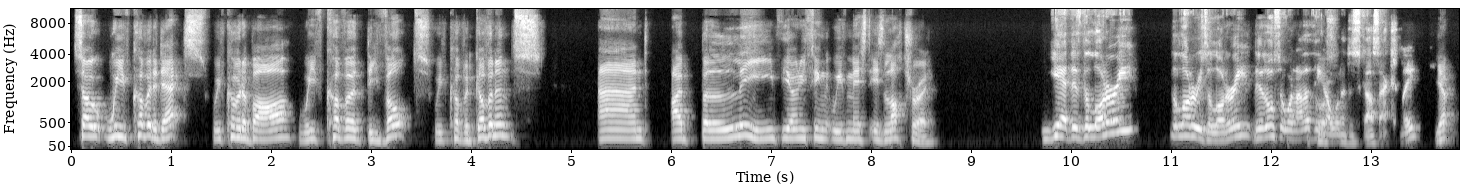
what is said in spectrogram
so we've covered a DEX, we've covered a bar, we've covered the vault, we've covered governance, and I believe the only thing that we've missed is lottery. Yeah, there's the lottery. The lottery's a lottery. There's also one other thing I want to discuss, actually. Yep.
